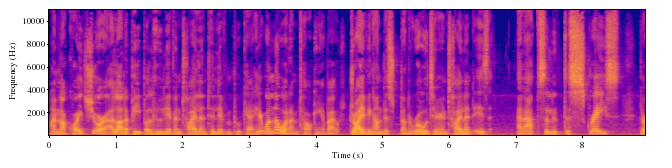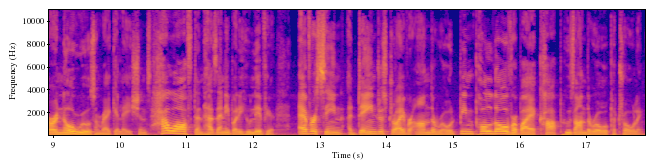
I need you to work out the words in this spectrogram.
I'm not quite sure. A lot of people who live in Thailand, who live in Phuket here, will know what I'm talking about. Driving on this on the roads here in Thailand is an absolute disgrace. There are no rules and regulations. How often has anybody who live here ever seen a dangerous driver on the road being pulled over by a cop who's on the road patrolling?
